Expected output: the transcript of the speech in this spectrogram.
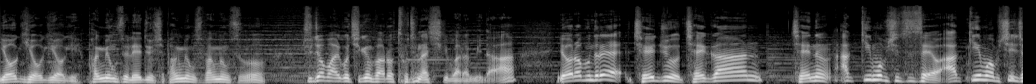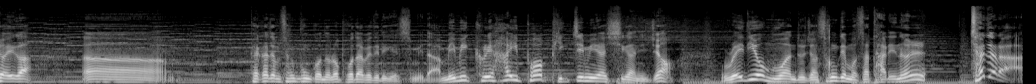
여기 여기 여기 박명수 레디오쇼 박명수 박명수 주저 말고 지금 바로 도전하시기 바랍니다. 여러분들의 제주 재간 재능 아낌없이 쓰세요. 아낌없이 저희가 어, 백화점 상품권으로 보답해드리겠습니다. mimicry hyper big재미의 시간이죠. 라디오 무한도전 성대모사 달인을 찾아라.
